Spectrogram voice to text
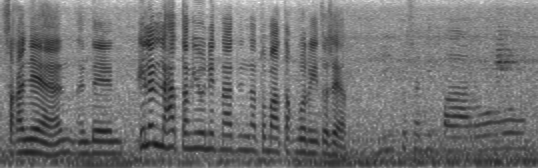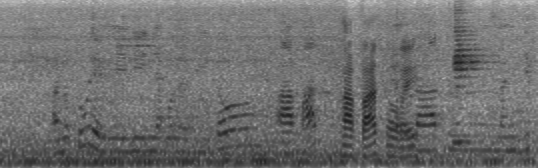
Sa kanya yan. And then, ilan lahat ng unit natin na tumatakbo rito, sir? Dito sa Diparo, ano to eh, may linya ko na dito, apat. Apat, okay. Pero lahat ng, jeep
